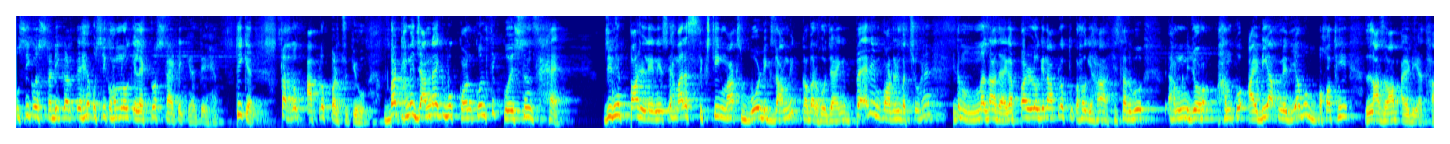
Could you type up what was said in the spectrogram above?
उसी को स्टडी करते हैं, उसी को हम लोग इलेक्ट्रोस्टैटिक कहते हैं। ठीक है? सब लोग, आप लोग पढ़ चुके हो। बट हमें जानना है कि वो कौन कौन से क्वेश्चंस हैं। जिन्हें पढ़ लेने से हमारे 16 मार्क्स बोर्ड एग्ज़ाम में कवर हो जाएँगे। वेरी इंपॉर्टेंट बच्चों हैं। एकदम मज़ा आ जाएगा। पढ़ लोगे ना आप लोग तो कहोगे हाँ कि सर वो हमने जो हमको आइडिया आपने दिया, वो बहुत ही लाजवाब आइडिया था।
